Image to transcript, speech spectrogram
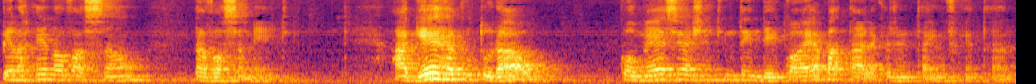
pela renovação da vossa mente. A guerra cultural comece a gente entender qual é a batalha que a gente está enfrentando.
